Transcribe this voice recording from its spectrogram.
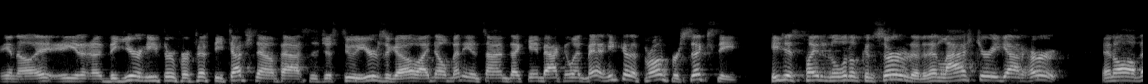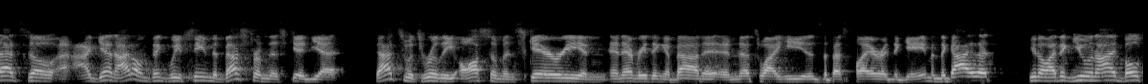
You know, it, you know, the year he threw for 50 touchdown passes just two years ago. I know many of the times I came back and went, man, he could have thrown for 60. He just played it a little conservative. And then last year he got hurt and all that. So again, I don't think we've seen the best from this kid yet. That's what's really awesome and scary and and everything about it. And that's why he is the best player in the game and the guy that you know, I think you and I both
